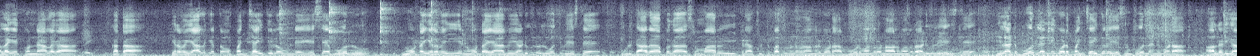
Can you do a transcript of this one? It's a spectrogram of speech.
అలాగే కొన్నేళ్ళగా గత ఇరవై ఏళ్ళ క్రితం పంచాయతీలో ఉండే వేసే బోర్లు నూట ఇరవై నూట యాభై అడుగులు లోతు వేస్తే ఇప్పుడు దాదాపుగా సుమారు ఇక్కడ చుట్టుపక్కల ఉన్న వాళ్ళందరూ కూడా మూడు వందలు నాలుగు వందలు అడుగులు వేస్తే ఇలాంటి బోర్లన్నీ కూడా పంచాయతీలో వేసిన బోర్లన్నీ కూడా ఆల్రెడీగా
